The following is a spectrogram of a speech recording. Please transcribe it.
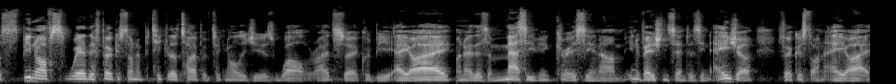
spin-offs where they're focused on a particular type of technology as well, right? So it could be AI. I know there's a massive increase in um, innovation centers in Asia focused on AI.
